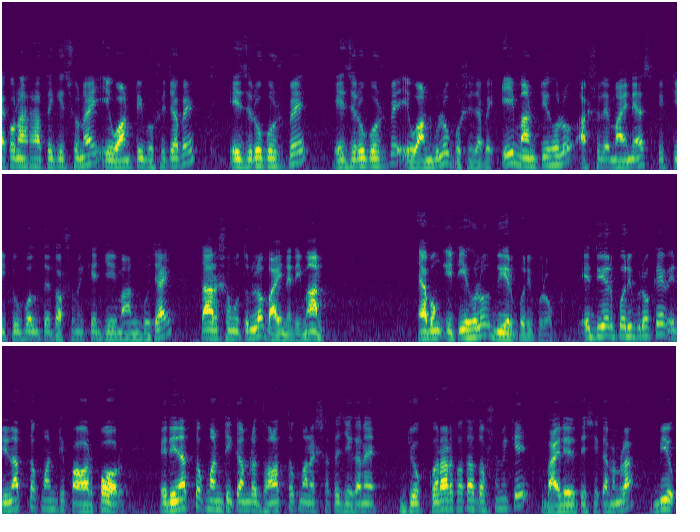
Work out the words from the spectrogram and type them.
এখন আর হাতে কিছু নাই, এই ওয়ানটি বসে যাবে। এই জিরো বসবে এ জিরো বসবে, এই ওয়ানগুলো বসে যাবে। এই মানটি হলো আসলে মাইনাস ফিফটি টু বলতে দশমিকে যে মান বোঝায়, তার সমতুল্য বাইনারি মান। এবং এটি হলো দুইয়ের পরিপূরক। এই দুইয়ের পরিপূরকে ঋণাত্মক মানটি পাওয়ার পর এই ঋণাত্মক মানটিকে আমরা ধনাত্মক মানের সাথে যেখানে যোগ করার কথা দশমিকে বাইনারিতে সেখানে আমরা বিয়োগ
